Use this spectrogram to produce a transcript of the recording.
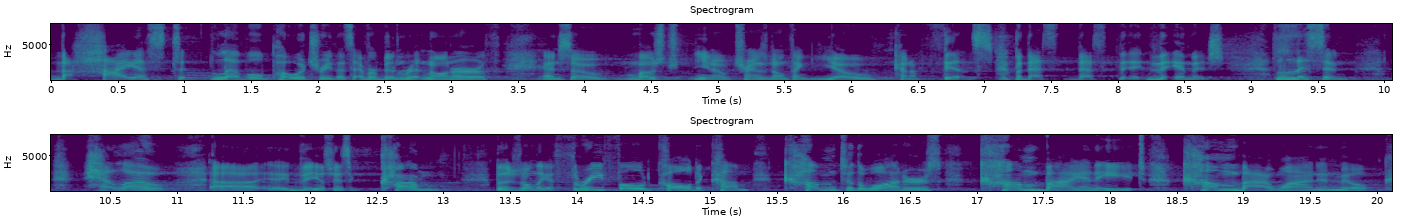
the highest level poetry that's ever been written on earth. And so most, you know, trans don't think yo kind of fits, but that's, that's the, the image. Listen, hello. Uh, the Israel says, come. But there's only a threefold call to come come to the waters, come buy and eat, come buy wine and milk.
